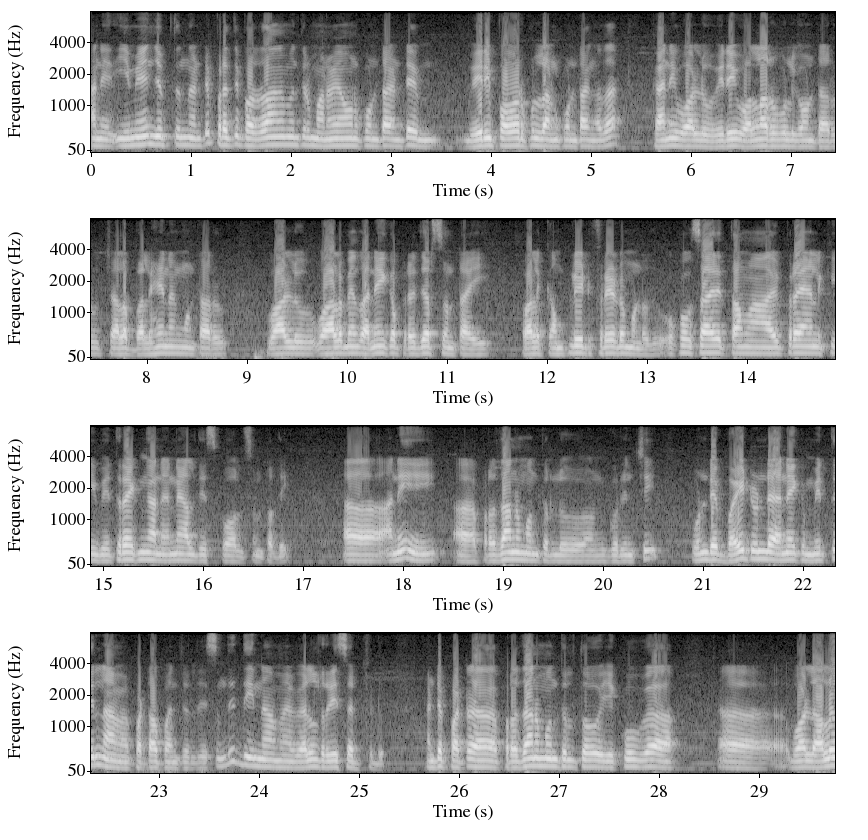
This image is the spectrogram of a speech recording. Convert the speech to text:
అనేది ఈమెం చెప్తుందంటే ప్రతి ప్రధానమంత్రి మనం ఏమనుకుంటా అంటే వెరీ పవర్ఫుల్ అనుకుంటాం కదా. కానీ వాళ్ళు వెరీ వలనరబుల్గా ఉంటారు చాలా బలహీనంగా ఉంటారు. వాళ్ళు వాళ్ళ మీద అనేక ప్రెజర్స్ ఉంటాయి. వాళ్ళకి కంప్లీట్ ఫ్రీడమ్ ఉండదు. ఒక్కొక్కసారి తమ అభిప్రాయాలకి వ్యతిరేకంగా నిర్ణయాలు తీసుకోవాల్సి ఉంటుంది. అని ప్రధానమంత్రులు గురించి ఉండే బయట ఉండే అనేక మిత్తుల్ని ఆమె పటాపంచలు చేసింది. దీన్ని ఆమె వెల్ రీసెర్చ్డ్ అంటే పట ప్రధానమంత్రులతో ఎక్కువగా వాళ్ళు అలో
